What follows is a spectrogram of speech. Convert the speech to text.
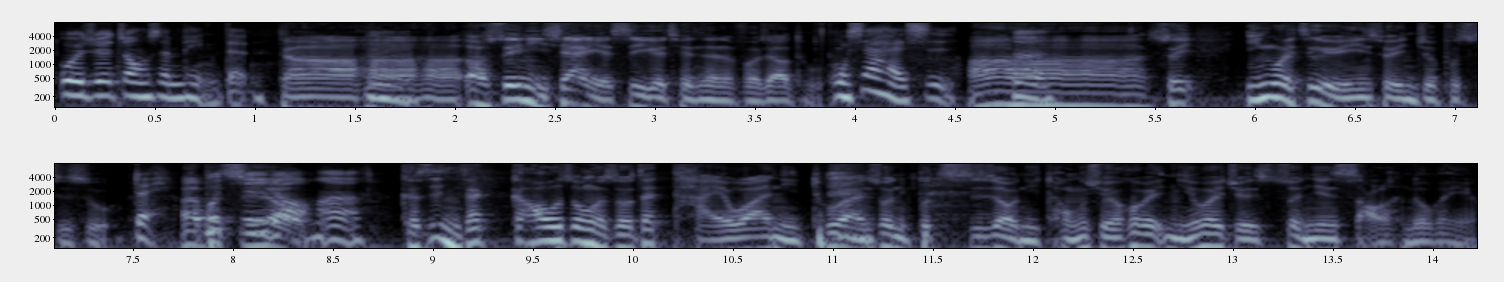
我觉得众生平等啊，哈哈哦，所以你现在也是一个虔诚的佛教徒。我现在还是啊，所以因为这个原因，所以你就不吃素，对，不吃肉。嗯，可是你在高中的时候，在台湾，你突然说你不吃肉，你同学会不会，你会觉得瞬间少了很多朋友？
